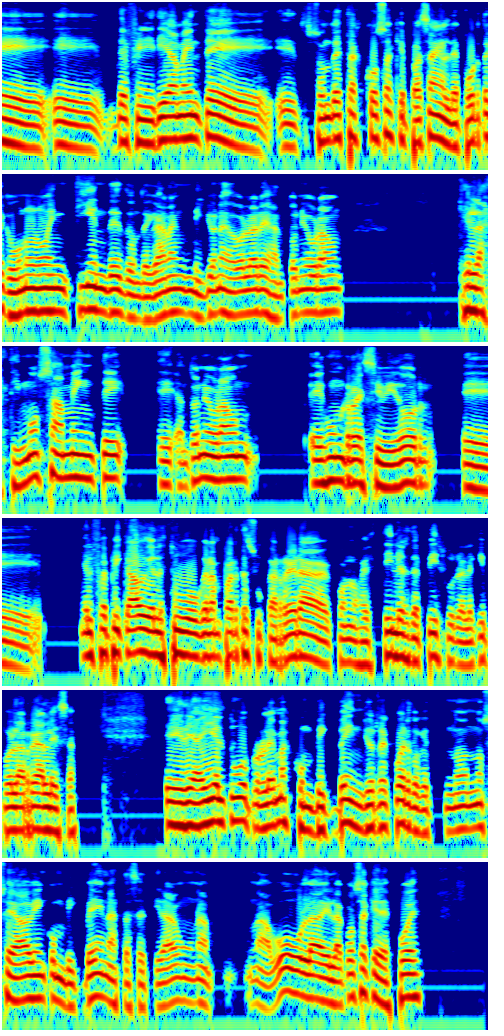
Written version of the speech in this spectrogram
Eh, eh, definitivamente eh, son de estas cosas que pasan en el deporte que uno no entiende, donde ganan millones de dólares. Antonio Brown, que lastimosamente Antonio Brown es un recibidor. Eh, él fue picado y él estuvo gran parte de su carrera con los Steelers de Pittsburgh, el equipo de la realeza. Eh, de ahí él tuvo problemas con Big Ben. Yo recuerdo que no, no se daba bien con Big Ben, hasta se tiraron una, una bola y la cosa que después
